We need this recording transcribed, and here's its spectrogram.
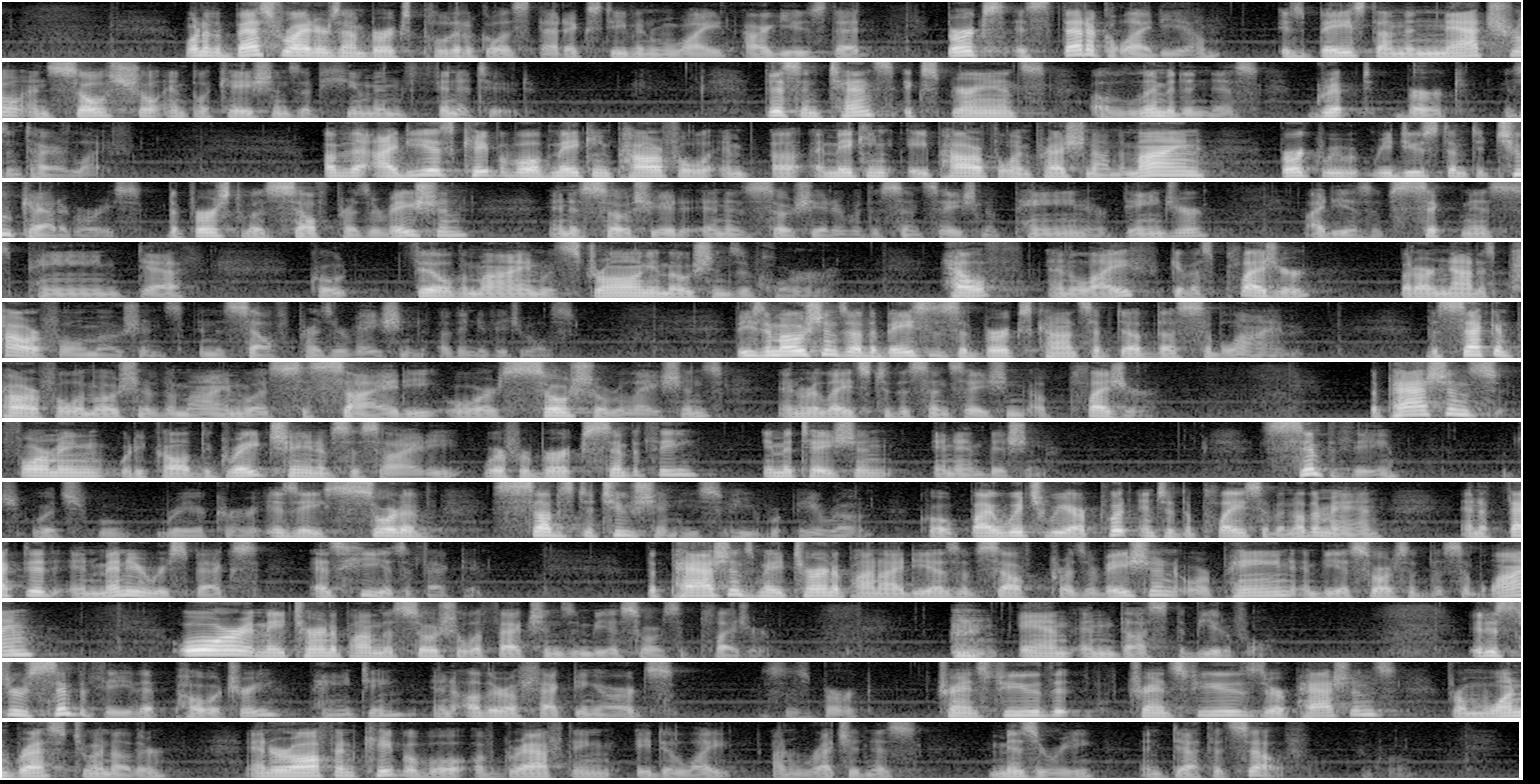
One of the best writers on Burke's political aesthetic, Stephen White, argues that Burke's aesthetical idea is based on the natural and social implications of human finitude. This intense experience of limitedness gripped Burke his entire life. Of the ideas capable of making, powerful, uh, making a powerful impression on the mind, Burke re reduced them to two categories. The first was self preservation and, associated, and associated with the sensation of pain or danger. Ideas of sickness, pain, death, quote, fill the mind with strong emotions of horror. Health and life give us pleasure, but are not as powerful emotions in the self preservation of individuals. These emotions are the basis of Burke's concept of the sublime. The second powerful emotion of the mind was society or social relations and relates to the sensation of pleasure. The passions forming what he called the great chain of society were for Burke sympathy, imitation, and ambition. Sympathy, which, which will reoccur, is a sort of substitution, he, he wrote, quote, by which we are put into the place of another man and affected in many respects as he is affected. The passions may turn upon ideas of self preservation or pain and be a source of the sublime, or it may turn upon the social affections and be a source of pleasure, and, and thus the beautiful. It is through sympathy that poetry, painting, and other affecting arts, this is Burke, transfuse, transfuse their passions from one breast to another and are often capable of grafting a delight on wretchedness, misery, and death itself.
